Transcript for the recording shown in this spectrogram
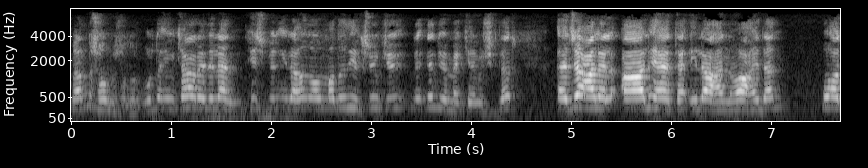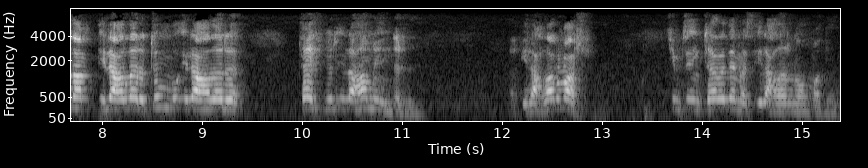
Yanlış olmuş olur. Burada inkar edilen hiçbir ilahın olmadığı değil. Çünkü ne, ne diyor Mekkeli müşrikler? Ece'alel alihete ilahen vahiden Bu adam ilahları, tüm bu ilahları tek bir ilaha mı indirdi? İlahlar var. Kimse inkar edemez ilahların olmadığını.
